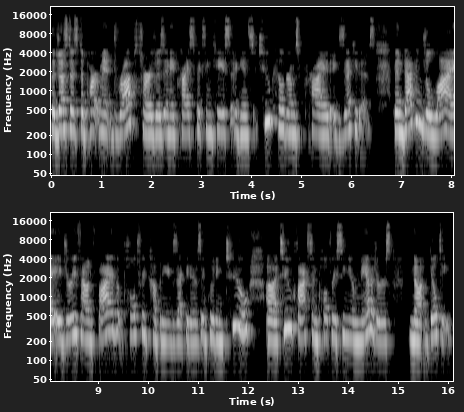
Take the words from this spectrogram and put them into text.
the Justice Department dropped charges in a price fixing case against two Pilgrim's Pride executives. Then back in July, a jury found five poultry company executives, including two uh, two Claxton Poultry senior managers not guilty.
